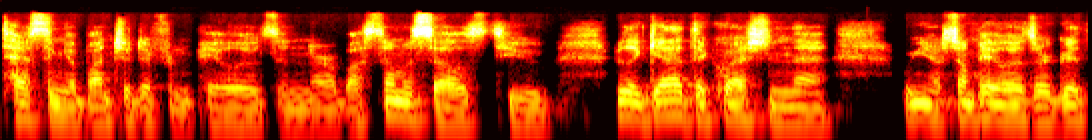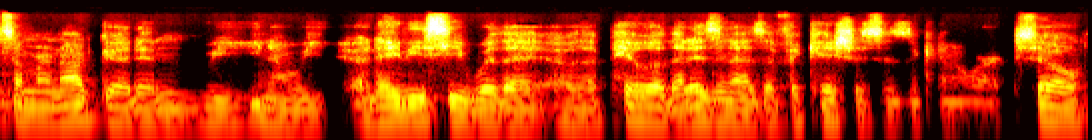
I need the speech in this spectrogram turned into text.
testing a bunch of different payloads in neuroblastoma cells to really get at the question that, you know, some payloads are good, some are not good. And we, you know, we an ADC with a, with a payload that isn't as efficacious isn't going to work. So,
